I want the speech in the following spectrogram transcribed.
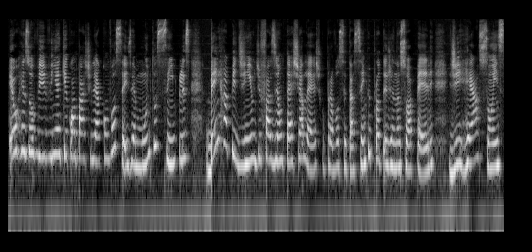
eu resolvi vir aqui compartilhar com vocês. É muito simples, bem rapidinho de fazer um teste alérgico para você estar tá sempre protegendo a sua pele de reações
